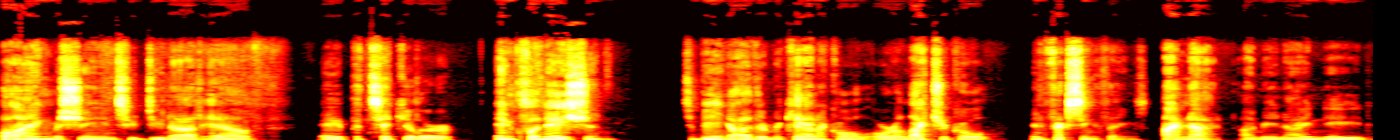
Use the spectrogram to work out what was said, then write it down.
buying machines who do not have a particular inclination to being either mechanical or electrical in fixing things. I'm not. I mean, I need,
